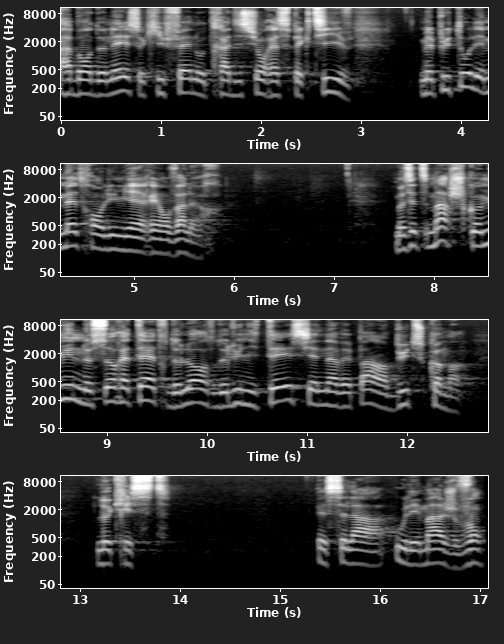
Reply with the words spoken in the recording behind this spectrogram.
abandonner ce qui fait nos traditions respectives, mais plutôt les mettre en lumière et en valeur. Mais cette marche commune ne saurait être de l'ordre de l'unité si elle n'avait pas un but commun, le Christ. Et c'est là où les mages vont.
